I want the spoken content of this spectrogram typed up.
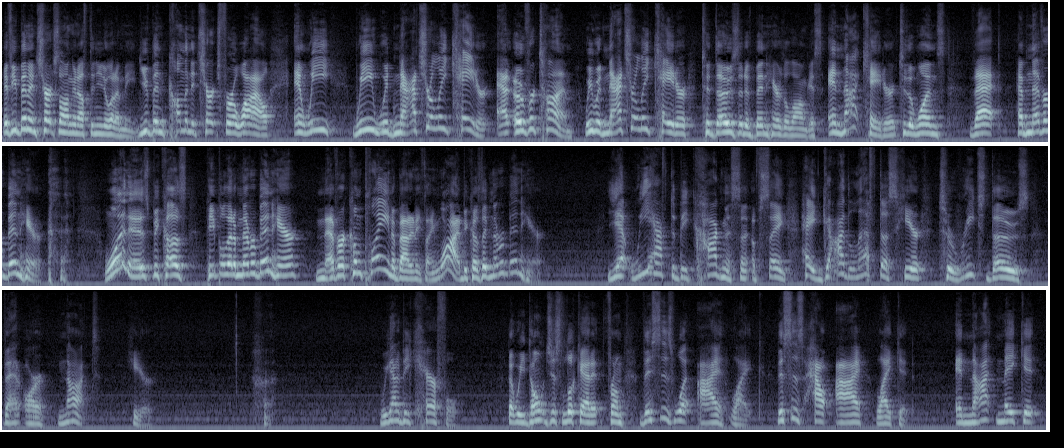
If you've been in church long enough, then you know what I mean. You've been coming to church for a while, and we we would naturally cater at over time. We would naturally cater to those that have been here the longest, and not cater to the ones that have never been here. One is because people that have never been here never complain about anything. Why? Because they've never been here. Yet we have to be cognizant of saying, hey, God left us here to reach those that are not here. we got to be careful that we don't just look at it from this is what I like, this is how I like it, and not make it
